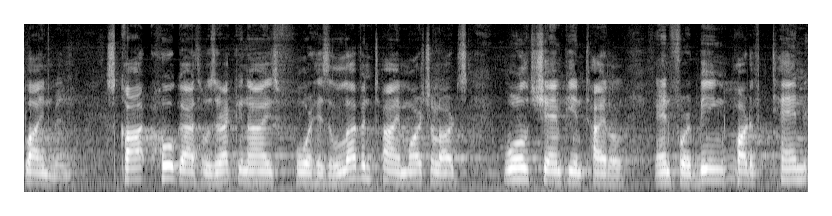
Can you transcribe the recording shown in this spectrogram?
lineman. Scott Hogarth was recognized for his 11-time martial arts world champion title and for being part of 10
